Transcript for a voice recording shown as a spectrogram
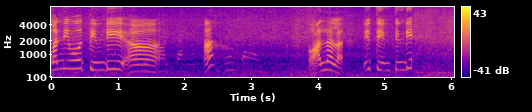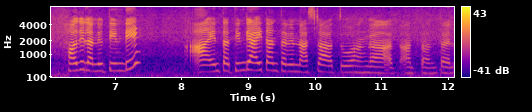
ಮತ್ತು ನೀವು ತಿಂಡಿ ಆ? ಅಲ್ಲಲ್ಲ ನೀವು ತಿನ್, ತಿಂಡಿ? ಹೌದಿಲ್ಲ, ನೀವು ತಿಂಡಿ? ಎಂಥ ತಿಂಡಿ ಆಯ್ತಾ ಅಂತಾರೆ ನಾಷ್ಟ ಆಯ್ತು ಹಂಗೆ ಆತ ಅಂತ ಎಲ್ಲ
